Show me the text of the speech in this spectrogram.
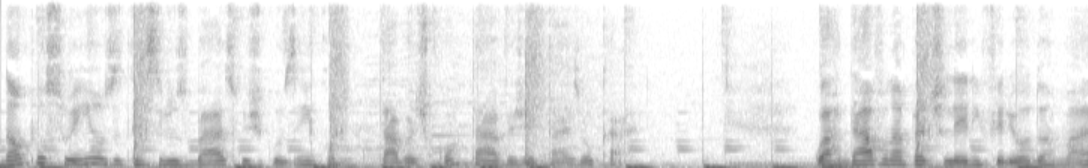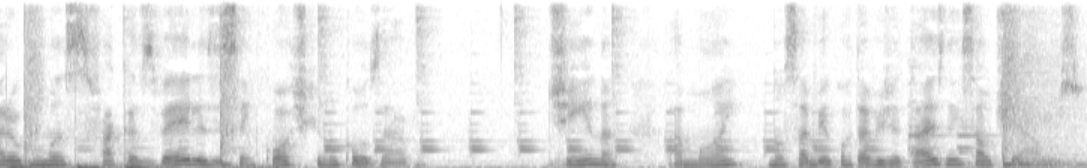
Não possuíam os utensílios básicos de cozinha como tábuas de cortar, vegetais ou carne. Guardavam na prateleira inferior do armário algumas facas velhas e sem corte que nunca usavam. Tina, a mãe, não sabia cortar vegetais nem salteá-los.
